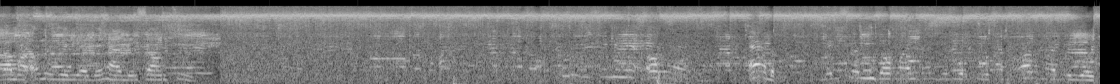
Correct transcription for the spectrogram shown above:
Check out my other video, they have this song too. Adam, make sure you that video all my videos.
